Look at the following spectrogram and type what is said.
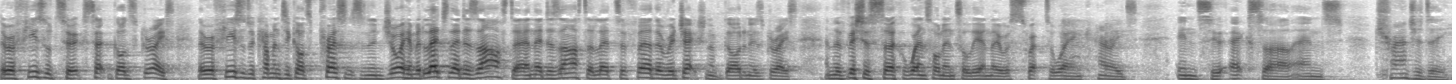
their refusal to accept God's grace, their refusal to come into God's presence and enjoy Him. It led to their disaster, and their disaster led to further rejection of God and His grace. And the vicious circle went on until the end they were swept away and carried into exile and tragedy.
